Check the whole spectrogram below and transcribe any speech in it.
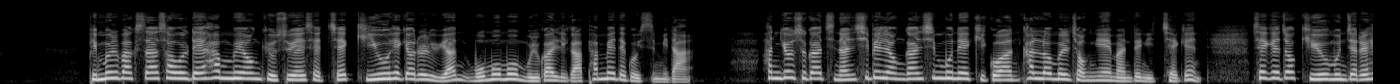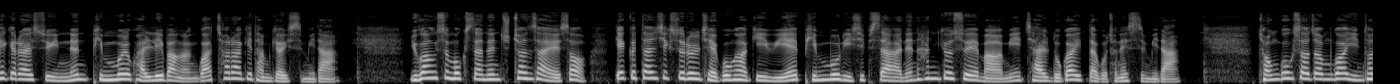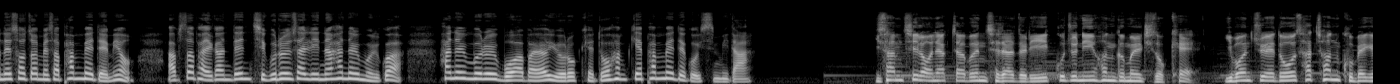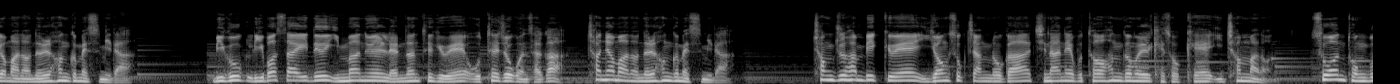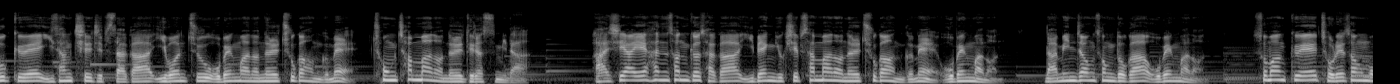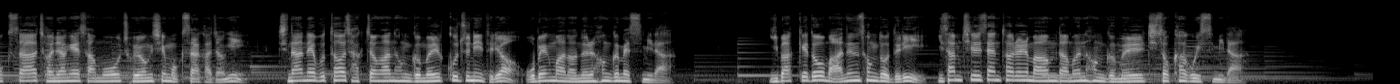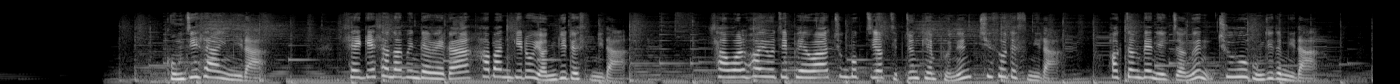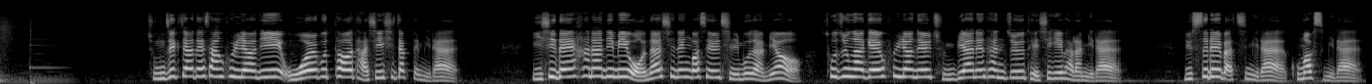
빗물 박사 서울대 한무영 교수의 새 책 기후 해결을 위한 모모모 물관리가 판매되고 있습니다. 한 교수가 지난 11년간 신문에 기고한 칼럼을 정리해 만든 이 책엔 세계적 기후 문제를 해결할 수 있는 빗물 관리 방안과 철학이 담겨 있습니다. 유광수 목사는 추천사에서 깨끗한 식수를 제공하기 위해 빗물 24하는 한 교수의 마음이 잘 녹아 있다고 전했습니다. 전국 서점과 인터넷 서점에서 판매되며 앞서 발간된 지구를 살리는 하늘물과 하늘물을 모아봐요 요렇게도 함께 판매되고 있습니다. 237 언약 잡은 제자들이 꾸준히 헌금을 지속해 이번 주에도 4,900여만 원을 헌금했습니다. 미국 리버사이드 임마누엘 Remnant 교회 오태조 권사가 천여만 원을 헌금했습니다. 청주 한빛교회 이경숙 장로가 지난해부터 헌금을 계속해 2천만 원, 수원 동북교회 이상칠 집사가 이번 주 500만 원을 추가 헌금해 총 1천만 원을 드렸습니다. 아시아의 한 선교사가 263만 원을 추가 헌금해 500만 원, 남인정 성도가 500만 원, 소망교회 조례성 목사 전영애 사모 조영식 목사 가정이 지난해부터 작정한 헌금을 꾸준히 들여 500만 원을 헌금했습니다. 이 밖에도 많은 성도들이 237 센터를 마음 담은 헌금을 지속하고 있습니다. 공지사항입니다. 세계 산업인 대회가 하반기로 연기됐습니다. 4월 화요 집회와 충북 지역 집중 캠프는 취소됐습니다. 확정된 일정은 추후 공지됩니다. 중직자 대상 훈련이 5월부터 다시 시작됩니다. 이 시대 하나님이 원하시는 것을 질문하며 소중하게 훈련을 준비하는 한 주 되시기 바랍니다. 뉴스를 마칩니다. 고맙습니다.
